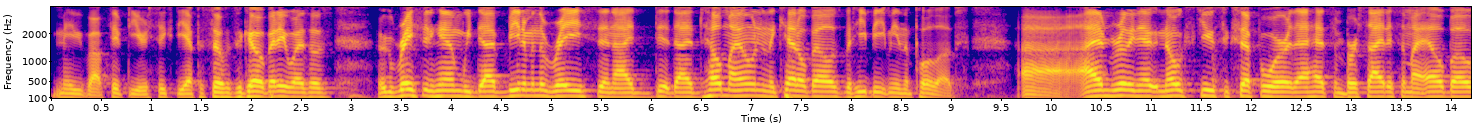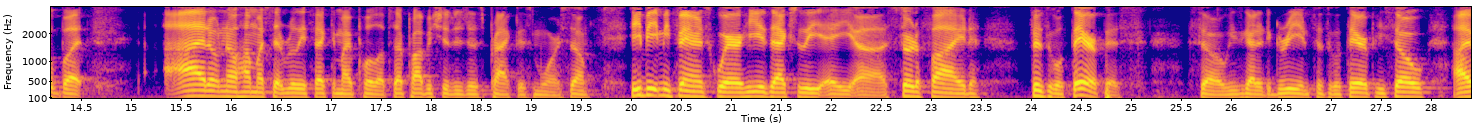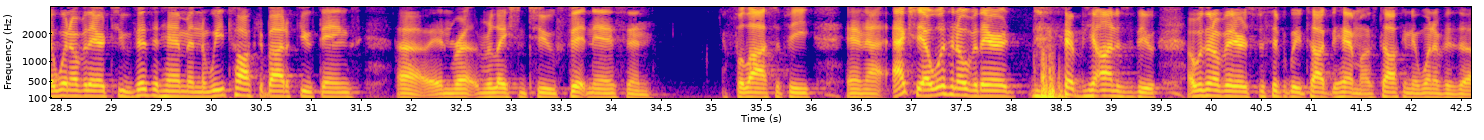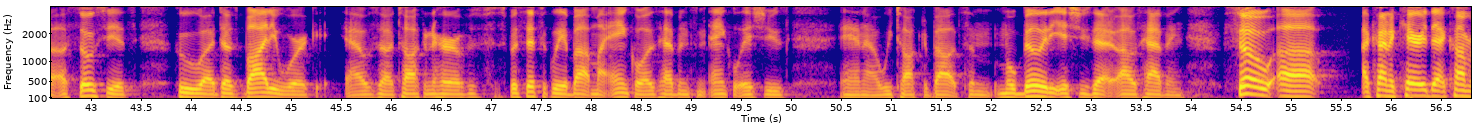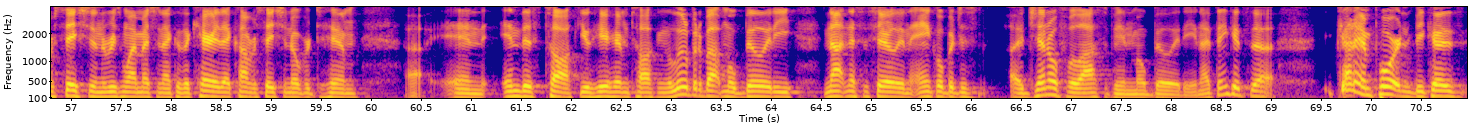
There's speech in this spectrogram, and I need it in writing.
maybe about 50 or 60 episodes ago. But anyways, I was racing him. We I beat him in the race, and I did. I held my own in the kettlebells, but he beat me in the pull-ups. Uh, I had really no, no excuse except for that I had some bursitis in my elbow, but I don't know how much that really affected my pull-ups. I probably should have just practiced more. So he beat me fair and square. He is actually a uh, certified physical therapist. So he's got a degree in physical therapy. So I went over there to visit him, and we talked about a few things uh, in re- relation to fitness and philosophy. And actually, I wasn't over there, to be honest with you, I wasn't over there specifically to talk to him. I was talking to one of his uh, associates who uh, does body work. I was uh, talking to her specifically about my ankle. I was having some ankle issues. And uh, we talked about some mobility issues that I was having. So, uh, I kind of carried that conversation. The reason why I mentioned that because I carried that conversation over to him. Uh, and in this talk, you'll hear him talking a little bit about mobility, not necessarily in the ankle, but just a general philosophy in mobility. And I think it's uh, kind of important because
